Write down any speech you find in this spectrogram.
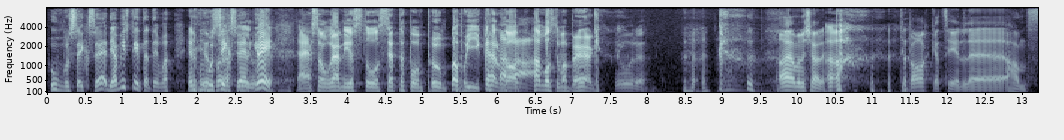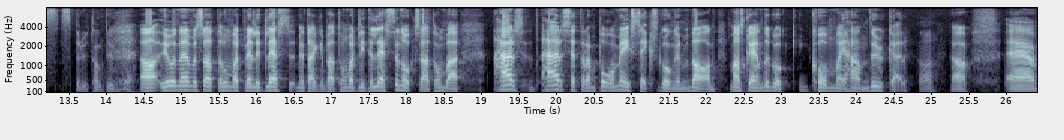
homosexuell? Jag visste inte att det var en homosexuell Jo. grej! Ja, jag såg han just stå och sätta på en pumpa på Ica häromdagen, han måste vara bög! Jo du. Ja, ja men nu kör det. Tillbaka till eh, hans spruthanddukar. Ja, jo nej men så att hon vart väldigt less med tanke på att hon vart lite ledsen också att hon bara här, här sätter han på mig sex gånger om dagen, man ska ändå gå komma i handdukar. Ja. Ja. Eh,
